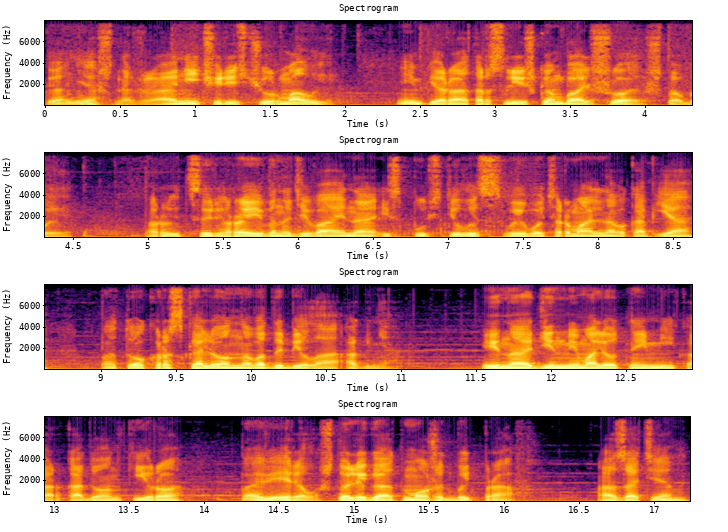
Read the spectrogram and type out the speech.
«Конечно же, они чересчур малы. Император слишком большой, чтобы...» Рыцарь Рейвена Дивайна испустил из своего термального копья поток раскаленного до бела огня. И на один мимолетный миг Аркадон Киро поверил, что легат может быть прав. А затем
